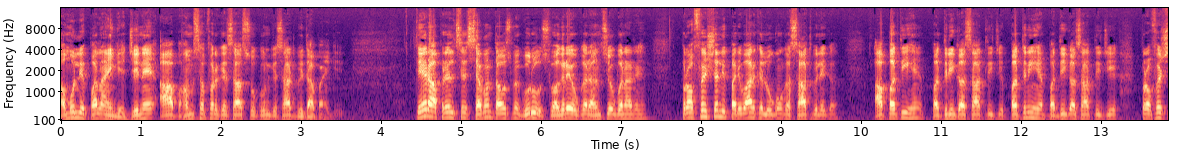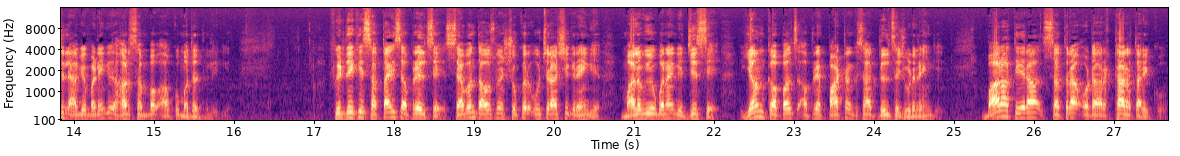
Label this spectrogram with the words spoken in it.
अमूल्य पल आएँगे जिन्हें आप हम सफ़र के साथ सुकून के साथ बिता पाएँगे। तेरह अप्रैल से सेवंथ हाउस में गुरु स्वग्रह होकर अंशयोग बना रहे हैं। प्रोफेशनली परिवार के लोगों का साथ मिलेगा। आप पति हैं पत्नी का साथ लीजिए पत्नी है पति का साथ लीजिए प्रोफेशनली आगे बढ़ेंगे हर संभव आपको मदद मिलेगी। फिर देखिए 27 अप्रैल से सेवंथ हाउस में शुक्र उच्च राशि के रहेंगे मालव योग बनाएँगे जिससे यंग कपल्स अपने पार्टनर के साथ दिल से जुड़े रहेंगे। 12, 13, 17 और अठारह तारीख को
